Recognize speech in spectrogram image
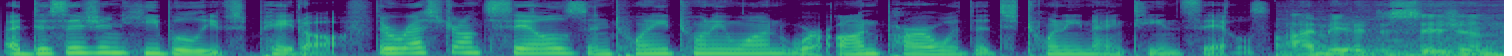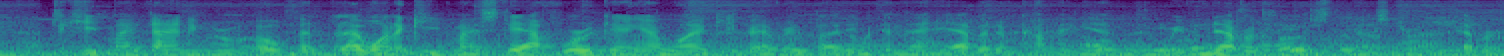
a decision he believes paid off. The restaurant's sales in 2021 were on par with its 2019 sales. I made a decision to keep my dining room open, but I want to keep my staff working. I want to keep everybody in the habit of coming in. And we've never closed the restaurant ever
